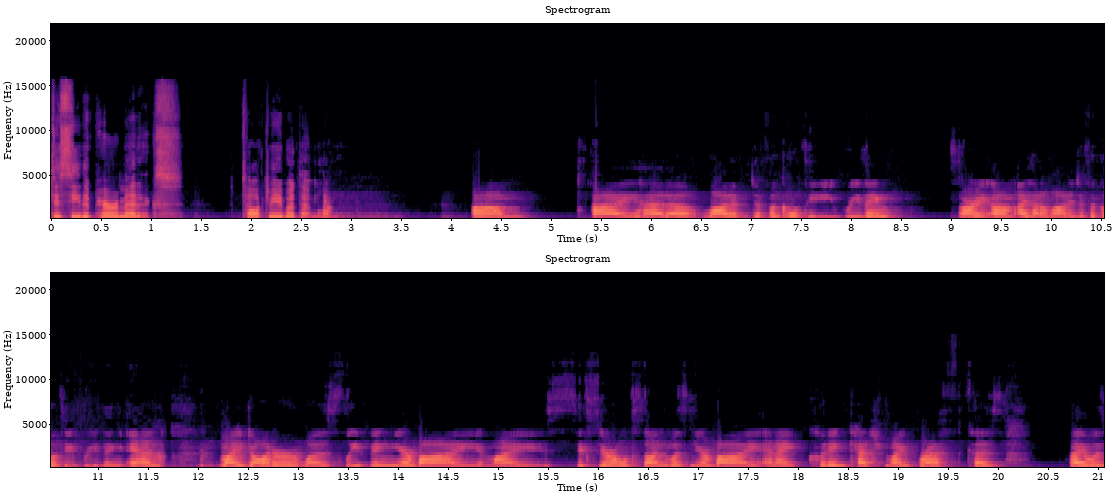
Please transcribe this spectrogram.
to see the paramedics. Talk to me about that moment. Um, I had a lot of difficulty breathing. Sorry, um, I had a lot of difficulty breathing, and my daughter was sleeping nearby. My six year old son was nearby, and I couldn't catch my breath because I was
